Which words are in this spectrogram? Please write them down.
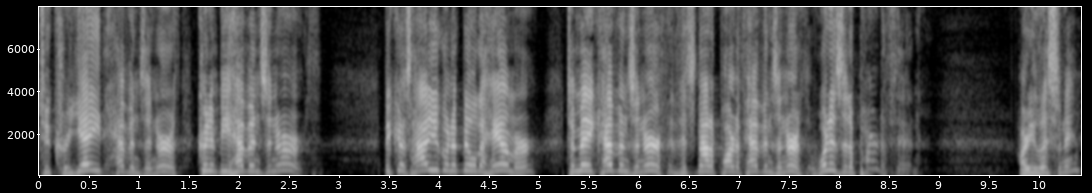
to create heavens and earth couldn't be heavens and earth. Because how are you going to build a hammer to make heavens and earth if it's not a part of heavens and earth? What is it a part of then? Are you listening?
